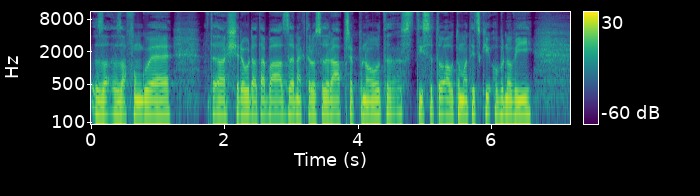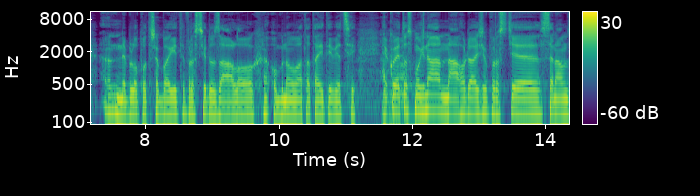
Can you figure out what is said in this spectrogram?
z, zafunguje ta šedou databáze, na kterou se to dá přepnout, z té se to automaticky obnoví nebylo potřeba jít prostě do záloh, obnovovat a tady ty věci. Aha. Jako je to možná náhoda, že prostě se nám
